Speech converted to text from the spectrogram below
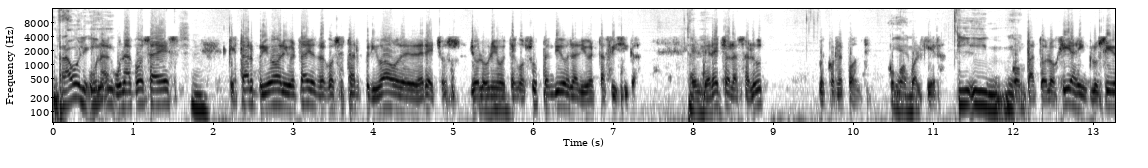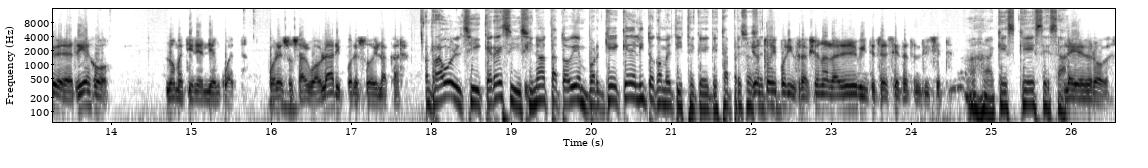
Raúl, una, cosa es que estar privado de libertad y otra cosa es estar privado de derechos. Yo lo único que tengo suspendido es la libertad física. el derecho a la salud me corresponde, como a cualquiera. y, Con patologías inclusive de riesgo no me tienen ni en cuenta. Por eso salgo a hablar y por eso doy la cara. Raúl, si querés y si no, está todo bien. ¿Por qué, qué delito cometiste que, que está preso? Yo estoy por infracción a la ley 23737. Ajá, ¿qué es, qué es esa? Ley de drogas.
